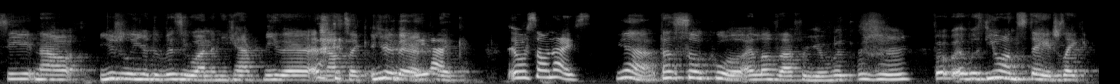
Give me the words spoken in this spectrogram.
see now usually you're the busy one and you can't be there and now it's like you're there yeah. like it was so nice yeah that's so cool i love that for you but mm-hmm. but with you on stage like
